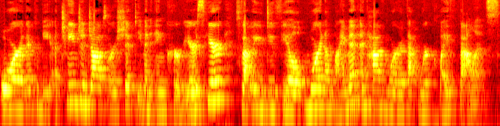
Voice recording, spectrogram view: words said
Or there could be a change in jobs or a shift even in careers here. So that way you do feel more in alignment and have more of that work life balance.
